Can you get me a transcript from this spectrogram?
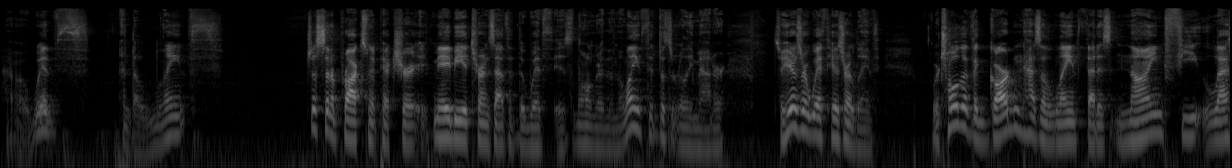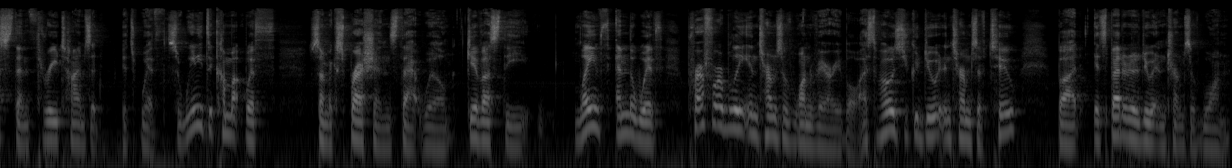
have a width and a length. Just an approximate picture. Maybe it turns out that the width is longer than the length. It doesn't really matter. So here's our width, here's our length. We're told that the garden has a length that is nine feet less than three times its width. So we need to come up with some expressions that will give us the length and the width, preferably in terms of one variable. I suppose you could do it in terms of two, but it's better to do it in terms of one.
